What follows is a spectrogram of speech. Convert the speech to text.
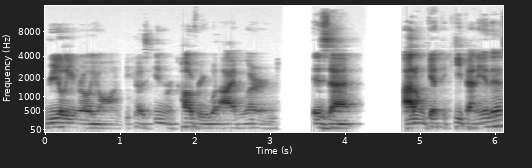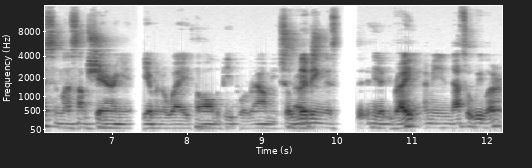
really early on because in recovery, what I've learned is that I don't get to keep any of this unless I'm sharing it, giving away to all the people around me. So living this, right? I mean, that's what we learn.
